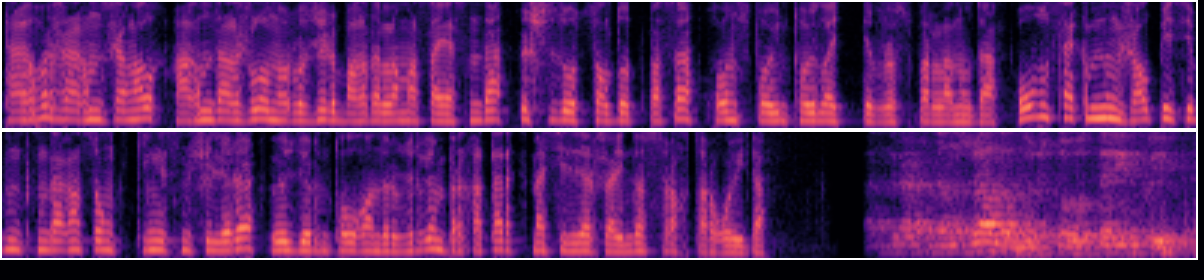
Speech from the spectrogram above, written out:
Тағы бір жағымды жаңалық ағымдағы жылы нұрлы жер бағдарламасы аясында 336 отбасы қоныс тойын тойлайды деп жоспарлануда. Облыс әкімінің жалпы есебін тыңдаған соң кеңес мүшелері өздерін толғандырып жүрген бірқатар мәселелер жайында сұрақтар қойды. Граждан жалобы что тарифы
